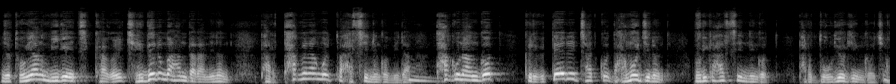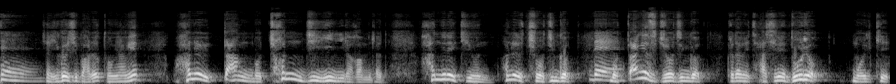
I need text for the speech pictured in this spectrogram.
이제 동양 미래의 직학을 제대로만 한다라면은 바로 타고난 걸 또 할 수 있는 겁니다. 음. 타고난 것, 그리고 때를 찾고 나머지는 우리가 할 수 있는 것. 바로 노력인 거죠. 네. 자, 이것이 바로 동양의 하늘, 땅, 뭐 천지인이라고 합니다. 하늘의 기운, 하늘에서 주어진 것, 네. 뭐 땅에서 주어진 것, 그 다음에 자신의 노력, 뭐 이렇게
